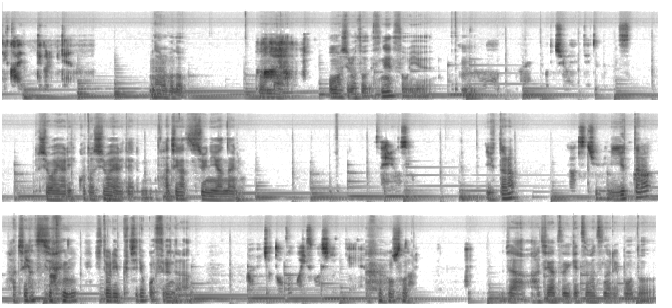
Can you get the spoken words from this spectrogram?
で、帰ってくるみたいな。なるほど。まあ、面白そうですね、そういう。うん。今年はやりたいと思います。今年はやり、今年はやりたいと思う。8月中にやんないの？やりますよ。言ったら？9月中に。言ったら ?8 月中に一人プチ旅行するんだな。じゃあ、8月月末のレポートを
